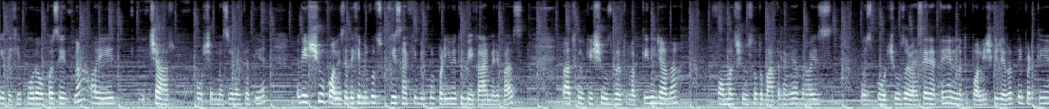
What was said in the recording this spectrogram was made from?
ये देखिए पूरा ऊपर से इतना और ये चार पोर्शन में से कर दिया अब ये शू पॉलिश है देखिए, बिल्कुल सूखी साखी बिल्कुल पड़ी हुई थी, बेकार मेरे पास। तो आजकल के शूज़ में तो लगती नहीं ज़्यादा। फॉर्मल शूज़ हो तो बात अलग है अदरवाइज़ स्पोर्ट शूज़ और वैसे रहते हैं, इनमें तो पॉलिश की ज़रूरत नहीं पड़ती है।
